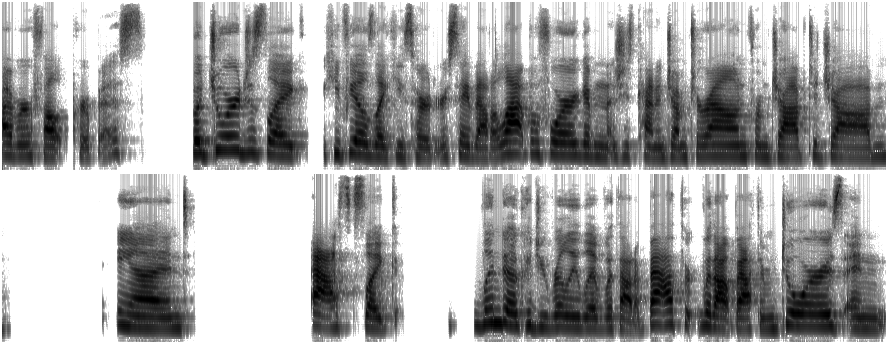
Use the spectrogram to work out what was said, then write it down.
ever felt purpose. But George is like, he feels like he's heard her say that a lot before, given that she's kind of jumped around from job to job. And asks, like, Linda, could you really live without a bathroom without bathroom doors and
